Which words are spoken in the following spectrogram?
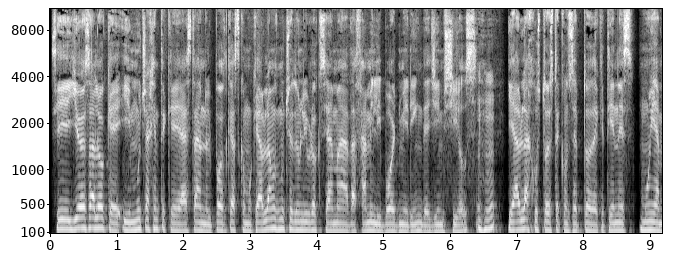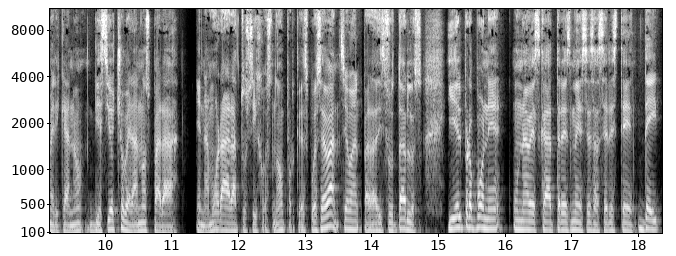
Sí, yo es algo que, y mucha gente que ha estado en el podcast, como que hablamos mucho de un libro que se llama The Family Board Meeting de Jim Shields, y habla justo de este concepto de que tienes muy americano, 18 veranos para enamorar a tus hijos, ¿no? Porque después se van, se van para disfrutarlos. Y él propone una vez cada tres meses hacer este date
